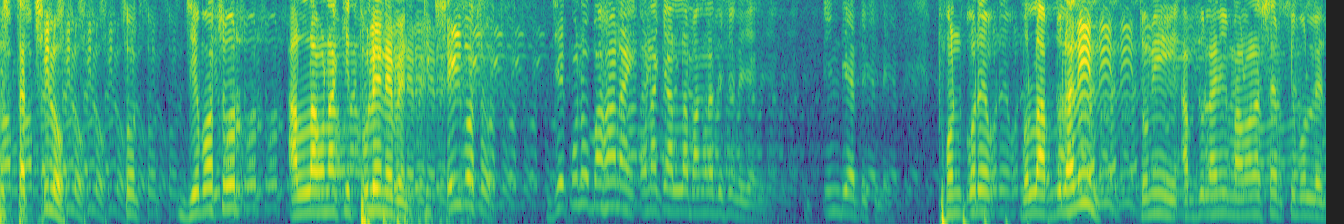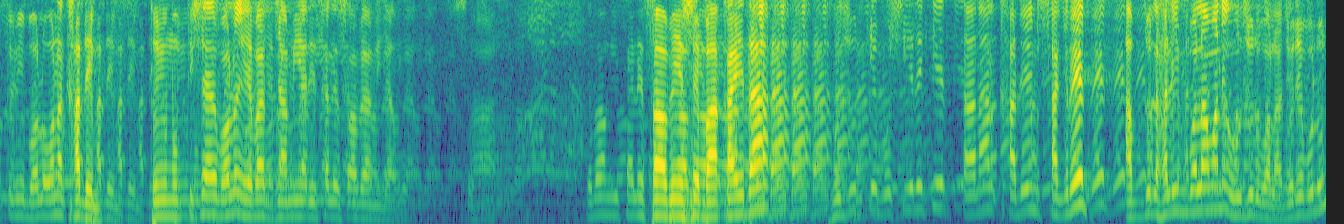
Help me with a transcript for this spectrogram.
বিস্তার ছিল। তো যে বছর আল্লাহ ওনাকে তুলে নেবেন ঠিক সেই বছর যে কোনো বাহানায় ওনাকে আল্লাহ বাংলাদেশে নিয়ে যাবেন ইন্ডিয়াতে ছিলেন। ফোন করে বলল আব্দুল হালিম তুমি আব্দুল হালিম মাওলানা সাহেবকে বললেন তুমি বলো ওনা খাদেম। তুমি মুফতি সাহেব বলো এবার জামিয়ার ইসালে সবে আমি যাব। এবং ইসালে সবে এসে বাকায়দা। হুজুরকে বসিয়ে রেখে তানার খাদেম সাগরেদ আব্দুল হালিম বলা মানে হুজুর বলা জোরে বলুন।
